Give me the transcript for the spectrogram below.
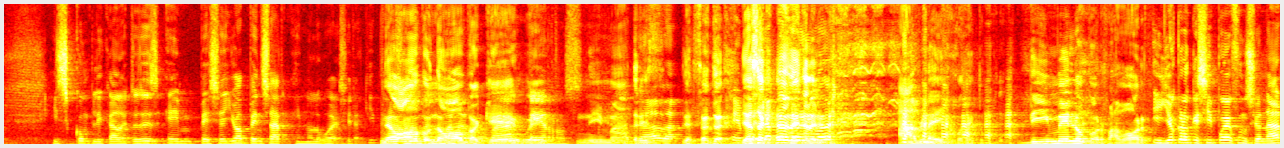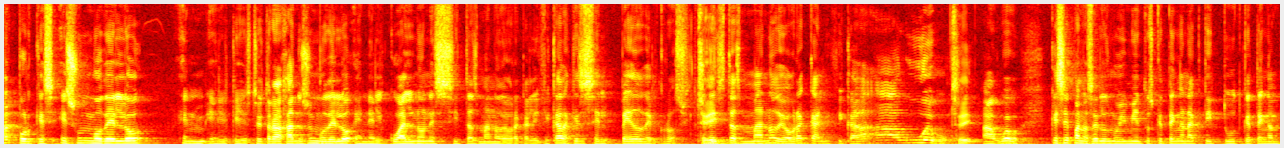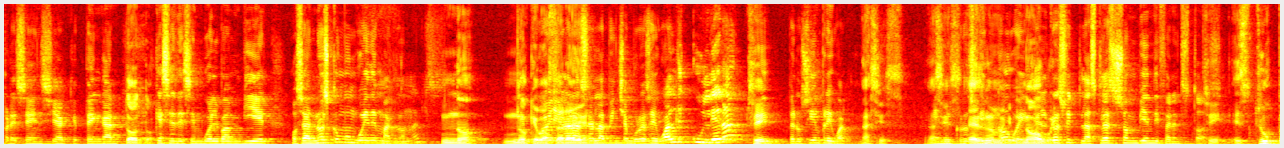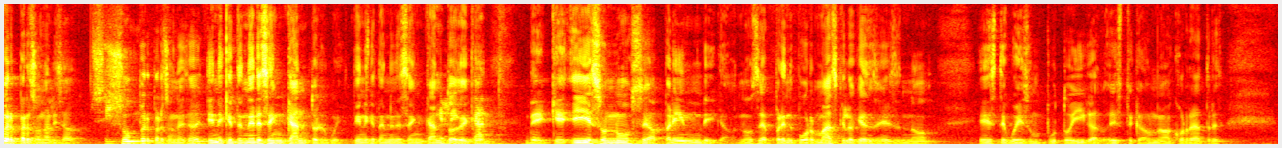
Es complicado. Entonces empecé yo a pensar, y no lo voy a decir aquí. No, pues no, ¿para qué, güey? perros. Ni madres. Nada. Ya, ya Empecé sacaron de pensar- Habla, hijo de tu. Dímelo, por favor. Y yo creo que sí puede funcionar porque es, es un modelo en el que yo estoy trabajando, es un modelo en el cual no necesitas mano de obra calificada, que ese es el pedo del CrossFit. Sí. Necesitas mano de obra calificada a huevo. Sí. A huevo. Que sepan hacer los movimientos, que tengan actitud, que tengan presencia, que tengan... Todo. Que se desenvuelvan bien. O sea, no es como un güey de McDonald's. No, no que va a estar ahí. hacer la pinche hamburguesa igual de culera, Sí, pero siempre igual. así es. Así en el es. CrossFit Es lo no, güey. no, el. CrossFit las clases son bien diferentes todas. Sí, es súper personalizado. Sí. Súper personalizado y tiene que tener ese encanto el güey. Tiene que tener ese encanto El de encanto. que de que y eso no se aprende, cabrón. No se aprende. Por más que lo quieras enseñar, no, este güey es un puto hígado. Este cabrón me va a correr a tres.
